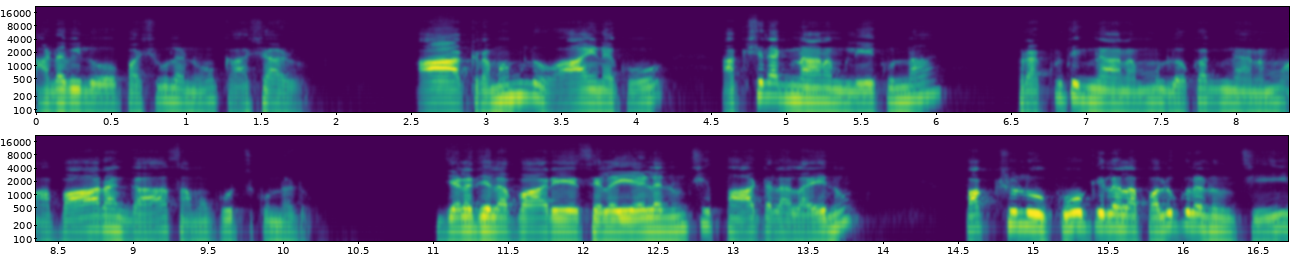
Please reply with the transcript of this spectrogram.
అడవిలో పశువులను కాశాడు. ఆ క్రమంలో ఆయనకు అక్షర జ్ఞానం లేకున్నా ప్రకృతి జ్ఞానం లోకజ్ఞానం అపారంగా సమకూర్చుకున్నాడు. జలజల పారే సెలయేళ్ళ నుంచి పాటల లయను పక్షులు కోకిలల పలుకుల నుంచి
